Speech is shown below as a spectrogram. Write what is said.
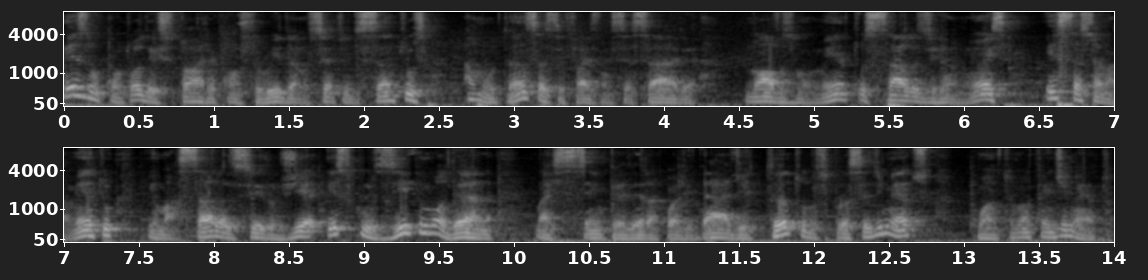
Mesmo com toda a história construída no centro de Santos, a mudança se faz necessária. Novos momentos, salas de reuniões, estacionamento e uma sala de cirurgia exclusiva e moderna, mas sem perder a qualidade tanto nos procedimentos quanto no atendimento.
